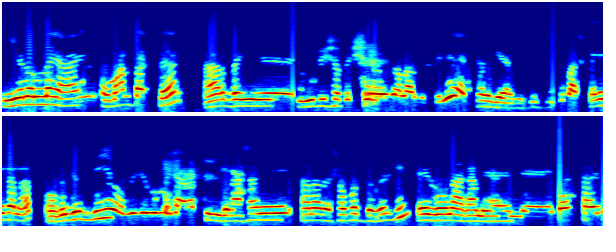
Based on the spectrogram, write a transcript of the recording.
ইয়ে নল্লাই আয় ওমান থাকতে, আর ভাই ইউপি সদস্য কিন্তু পাঁচখানে থানার অভিযোগ দিয়ে, অভিযোগ আর তিনজন আসামি থানার শপথ করেছি এবং আগামী চাইব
